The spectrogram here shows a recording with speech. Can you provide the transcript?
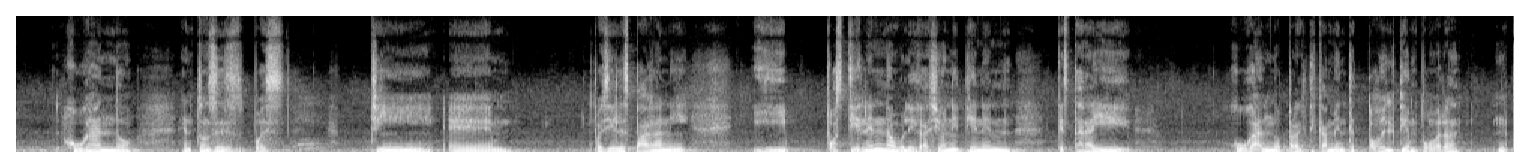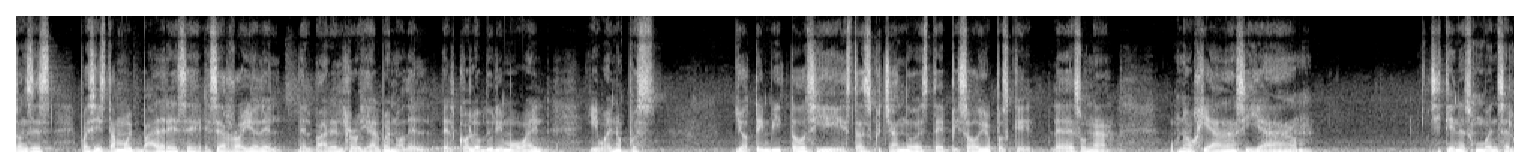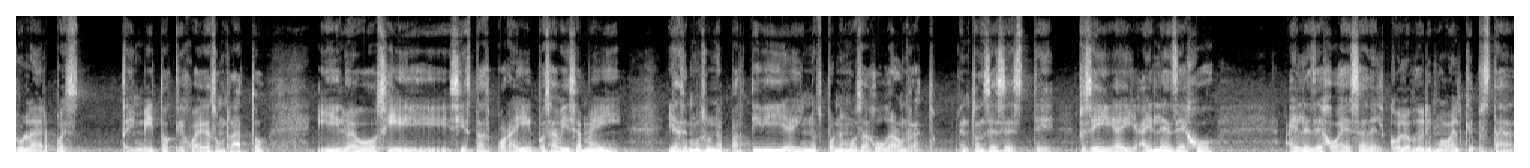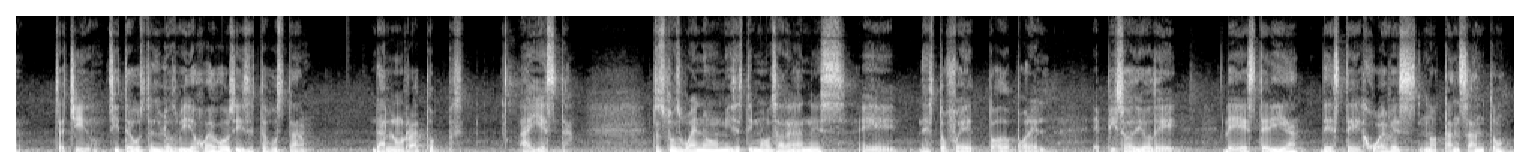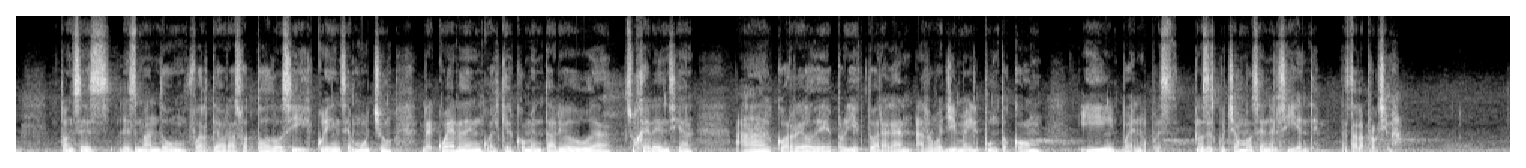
jugando. Entonces, pues sí, eh, pues sí les pagan y, y pues tienen la obligación y tienen que estar ahí jugando prácticamente todo el tiempo, ¿verdad? Entonces, pues sí está muy padre ese, ese rollo del, del Battle Royale, bueno, del, del Call of Duty Mobile. Y bueno, pues yo te invito, si estás escuchando este episodio, pues que le des una, una ojeada. Si ya, si tienes un buen celular, pues te invito a que juegues un rato y luego si, si estás por ahí, pues avísame y, y, hacemos una partidilla y nos ponemos a jugar un rato. Entonces, este, pues sí, ahí, ahí les dejo, ahí les dejo esa del Call of Duty Mobile que pues está, está chido. Si te gustan los videojuegos y si te gusta darle un rato, pues ahí está. Entonces, pues bueno, mis estimados araganes, eh, esto fue todo por el episodio de, de este día, de este jueves no tan santo. Entonces les mando un fuerte abrazo a todos y cuídense mucho. Recuerden cualquier comentario, duda, sugerencia al correo de proyectoaragán.gmail.com y bueno, pues nos escuchamos en el siguiente. Hasta la próxima.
